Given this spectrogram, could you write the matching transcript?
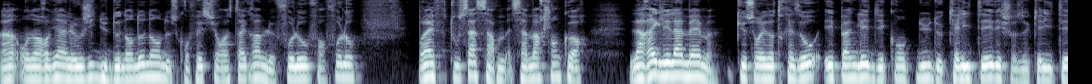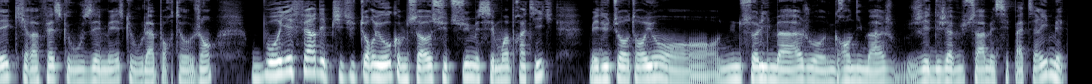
Hein, on en revient à la logique du donnant-donnant, de ce qu'on fait sur Instagram, le follow for follow. Bref, tout ça, ça marche encore. La règle est la même que sur les autres réseaux, épingler des contenus de qualité, des choses de qualité qui reflètent ce que vous aimez, ce que vous voulez apporter aux gens. Vous pourriez faire des petits tutoriaux comme ça aussi dessus, mais c'est moins pratique. Mais du tutoriaux en une seule image ou en une grande image, j'ai déjà vu ça, mais c'est pas terrible. Mais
